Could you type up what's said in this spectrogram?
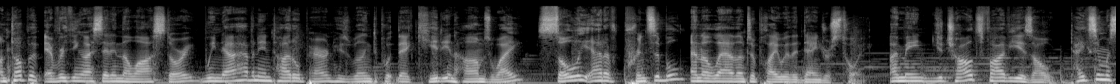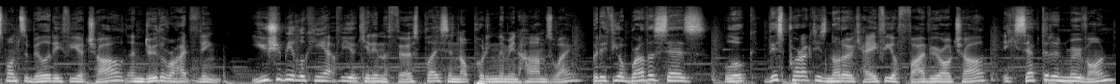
On top of everything I said in the last story, we now have an entitled parent who's willing to put their kid in harm's way solely out of principle and allow them to play with a dangerous toy. I mean, your child's 5 years old, take some responsibility for your child and do the right thing. You should be looking out for your kid in the first place and not putting them in harm's way. But if your brother says, look, this product is not okay for your 5 year old child, accept it and move on,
